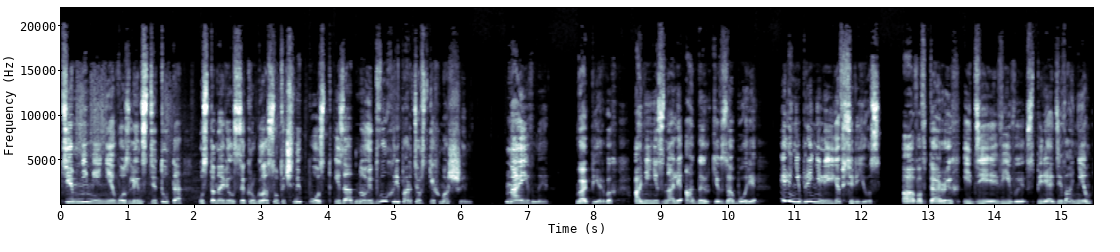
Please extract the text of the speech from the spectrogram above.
Тем не менее, возле института установился круглосуточный пост из одной-двух репортерских машин. Наивные. Во-первых, они не знали о дырке в заборе или не приняли ее всерьез. А во-вторых, идея Вивы с переодеванием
